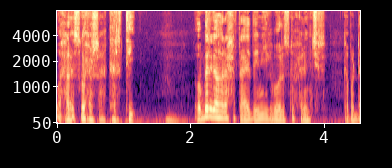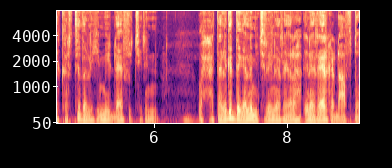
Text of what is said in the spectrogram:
Waxaa la isku xushaa karti. Oo beriga hore xataa dee miyigaba waa la isku xulin jirin gabadha kartida lihi may dhaafi jirin. Wax xataa laga dagaalami jiray inay reerka dhaafto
